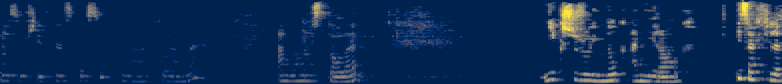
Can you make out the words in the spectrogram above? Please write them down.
Rozłóż je w ten sposób na kolanach albo na stole. Nie krzyżuj nóg ani rąk. I za chwilę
